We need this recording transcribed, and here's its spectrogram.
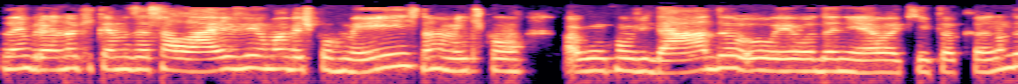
Lembrando que temos essa live uma vez por mês, normalmente com algum convidado, ou eu ou Daniel aqui tocando.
